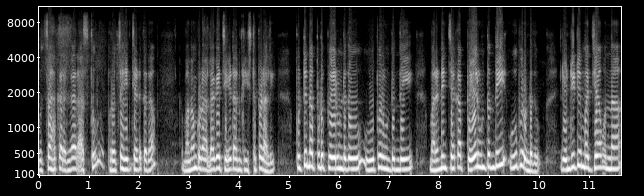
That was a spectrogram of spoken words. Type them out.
ఉత్సాహకరంగా రాస్తూ ప్రోత్సహించాడు కదా. మనం కూడా అలాగే చేయడానికి ఇష్టపడాలి. పుట్టినప్పుడు పేరుండదు ఊపిరి ఉంటుంది మరణించాక పేరు ఉంటుంది ఊపిరి ఉండదు రెండింటి మధ్య ఉన్న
